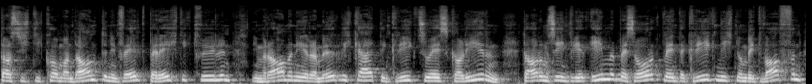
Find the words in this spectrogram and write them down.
dass sich die Kommandanten im Feld berechtigt fühlen, im Rahmen ihrer Möglichkeit den Krieg zu eskalieren. Darum sind wir immer besorgt, wenn der Krieg nicht nur mit Waffen,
